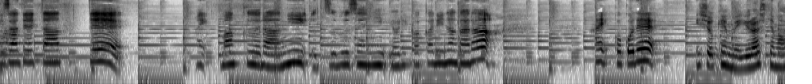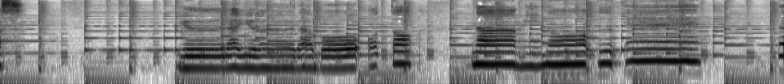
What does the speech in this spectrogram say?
膝で立って、はい、枕にうつ伏せに寄りかかりながら、はい、ここで一生懸命揺らしてます。ゆらゆらぼーっと波の上ラ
